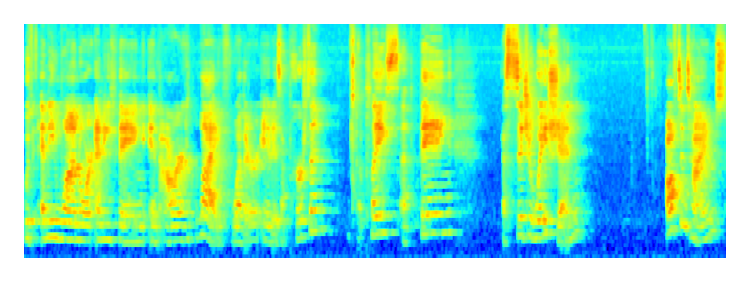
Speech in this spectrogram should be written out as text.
with anyone or anything in our life, whether it is a person, a place, a thing, a situation. Oftentimes,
